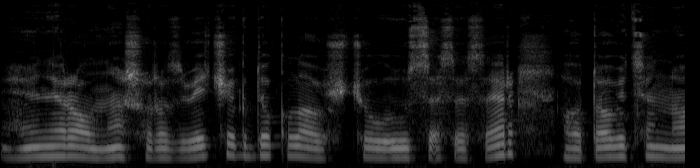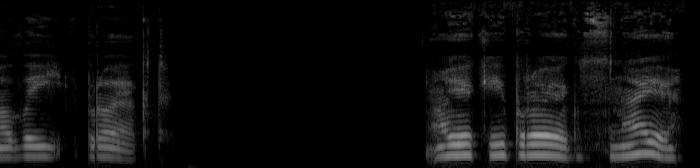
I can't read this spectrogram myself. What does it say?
Генерал, наш розвідчик доклав, що у СССР готовиться новий проект. А який проект знає?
